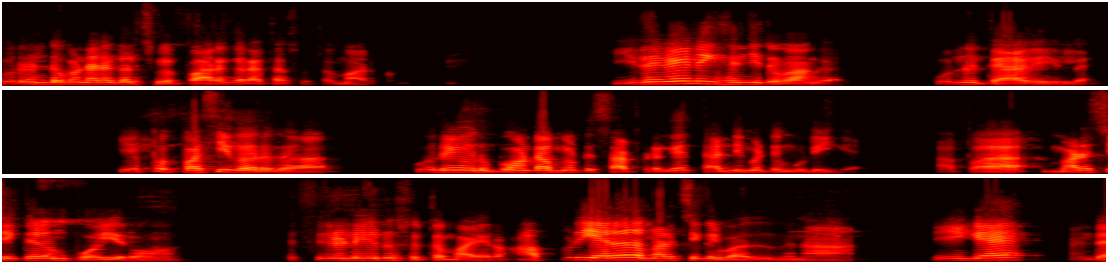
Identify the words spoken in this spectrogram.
ஒரு ரெண்டு மணி நேரம் கழிச்சு போய் பாருங்க ரத்தம் சுத்தமாக இருக்கும். இதவே நீங்கள் செஞ்சுட்டு வாங்க. ஒன்றும் தேவையில்லை. எப்போ பசி வருதோ ஒரே ஒரு போண்டா மட்டும் சாப்பிட்ருங்க தண்ணி மட்டும் குடிங்க. அப்போ மலச்சிக்கலும் போயிடும் சிறுநீரும் சுத்தமாயிரும். அப்படி ஏதாவது மலச்சிக்கல் வருதுன்னா நீங்கள் அந்த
